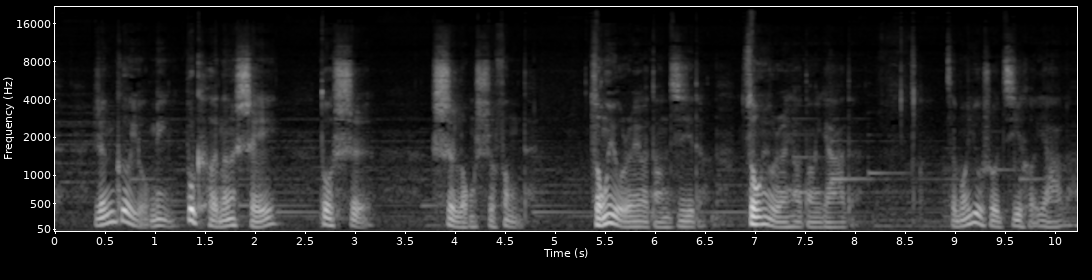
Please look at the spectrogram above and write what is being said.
的。人各有命，不可能谁都是是龙是凤的，总有人要当鸡的，总有人要当鸭的。怎么又说鸡和鸭了？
